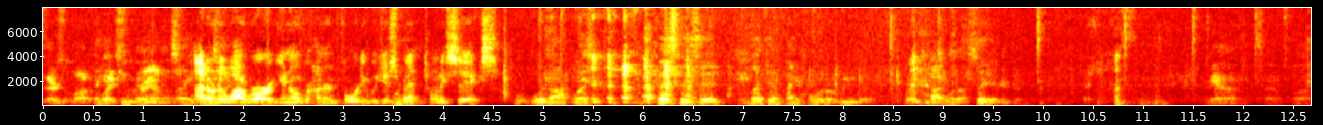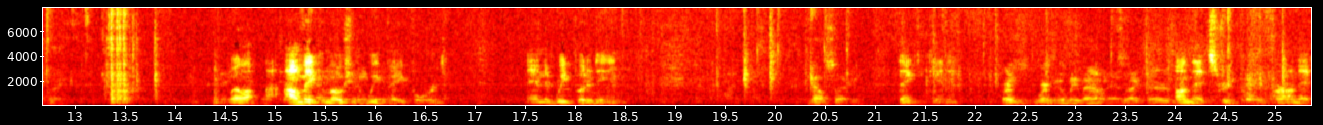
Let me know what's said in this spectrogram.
there's a lot of They got places two million in around. savings. I don't know why we're arguing over hundred and forty, we just We're not- spent twenty-six. We're not, Wes- basically said, let them pay for it or we will. That's what I said. Yeah, that's what I think. Well, I- I'll make a motion that we pay for it, and that we put it in. I'll second. Thank you, Kenny. Where's, where's it gonna be mounted at, right there? On that street pole, or on that,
